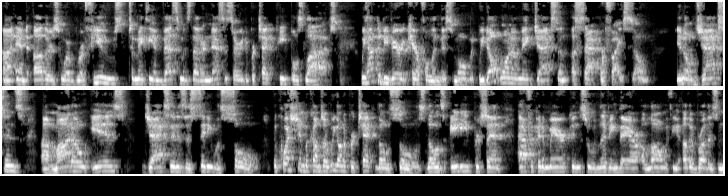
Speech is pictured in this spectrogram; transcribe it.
uh, and others who have refused to make the investments that are necessary to protect people's lives. We have to be very careful in this moment. We don't want to make Jackson a sacrifice zone. You know, Jackson's uh, motto is Jackson is a city with soul. The question becomes are we going to protect those souls, those 80% African Americans who are living there, along with the other brothers and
